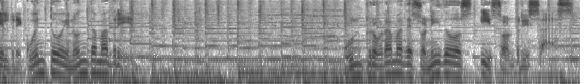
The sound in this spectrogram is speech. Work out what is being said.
El recuento en Onda Madrid. Un programa de sonidos y sonrisas.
